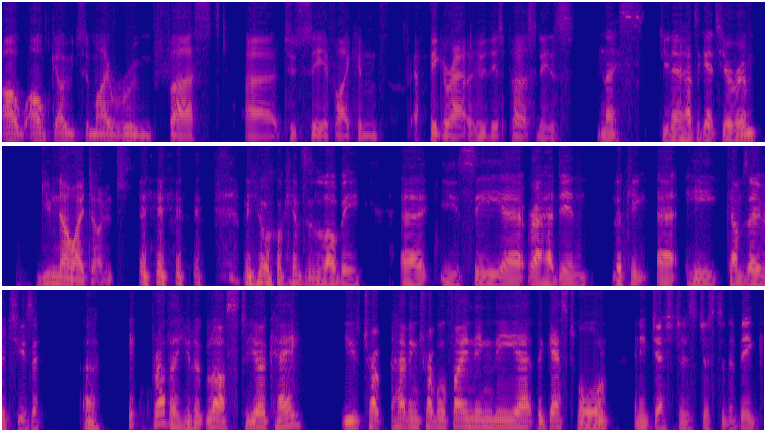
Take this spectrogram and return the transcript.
I'll I'll go to my room first uh, to see if I can f- figure out who this person is. Nice. Do you know how to get to your room? You know I don't. when you walk into the lobby, uh, you see uh, Rahadin looking. Uh, he comes over to you. and "Uh, brother, you look lost. Are you okay? You tr- having trouble finding the uh, the guest hall?" And he gestures just to the big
